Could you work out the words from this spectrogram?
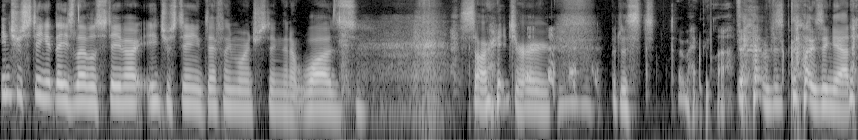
Interesting at these levels, Steve. Interesting, definitely more interesting than it was. Sorry, Drew. I just Don't make me laugh. I'm just closing out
